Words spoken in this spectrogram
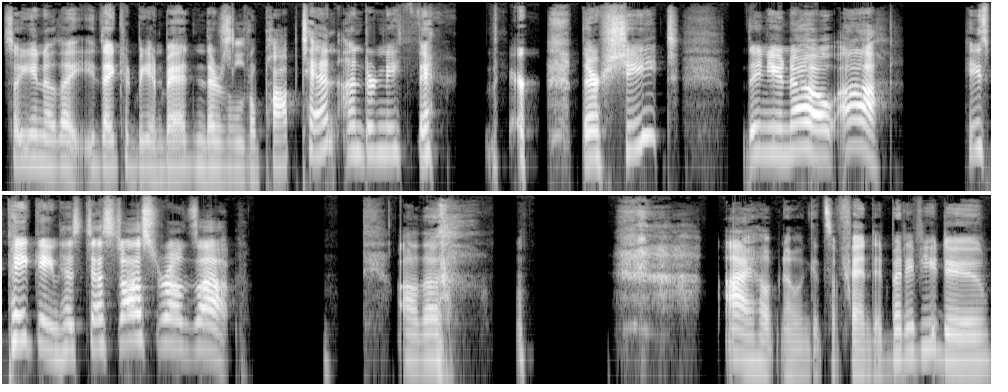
so you know they they could be in bed and there's a little pop tent underneath their their their sheet. Then you know, ah, he's peaking. His testosterone's up. Although I hope no one gets offended, but if you do,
